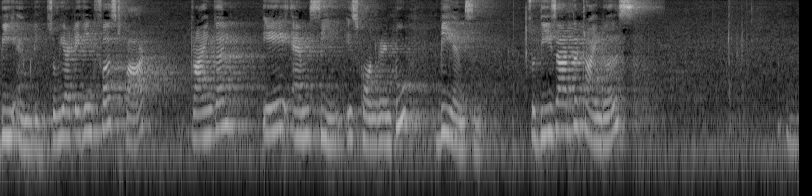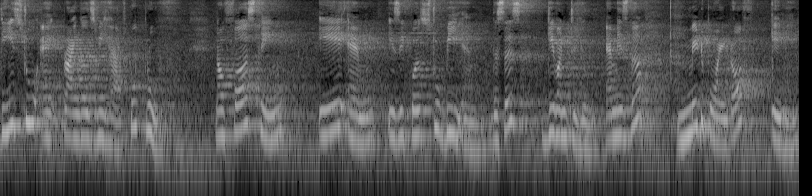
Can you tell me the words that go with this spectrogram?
BMD. So we are taking first part triangle AMC is congruent to BMC. So these are the triangles. These two triangles we have to prove. Now first thing AM is equals to BM. This is given to you. M is the midpoint of AB.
